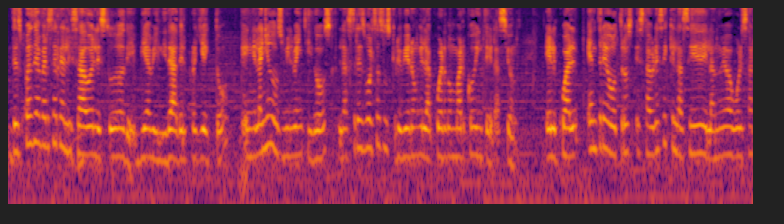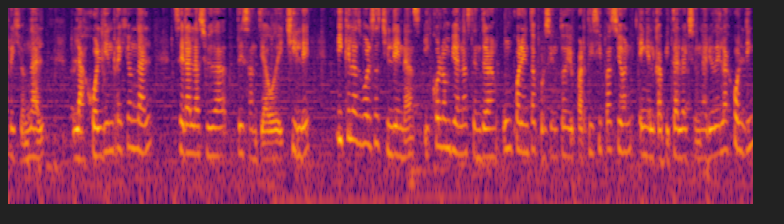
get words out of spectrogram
Después de haberse realizado el estudio de viabilidad del proyecto, en el año 2022 las tres bolsas suscribieron el Acuerdo Marco de Integración, el cual, entre otros, establece que la sede de la nueva bolsa regional, la holding regional, será la ciudad de Santiago de Chile y que las bolsas chilenas y colombianas tendrán un 40% de participación en el capital accionario de la holding,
